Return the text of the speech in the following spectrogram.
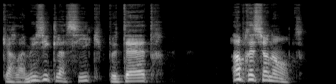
car la musique classique peut être impressionnante.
